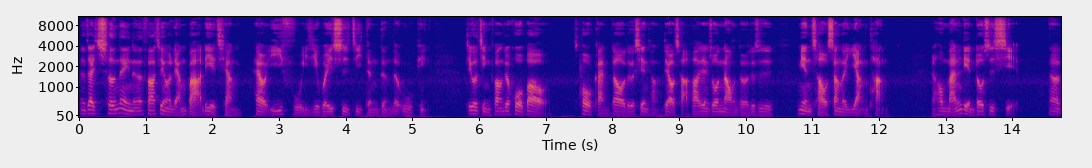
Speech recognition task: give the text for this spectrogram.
那在车内呢，发现有两把猎枪，还有衣服以及威士忌等等的物品。结果警方就获报后赶到这个现场调查，发现说脑德就是面朝上的仰躺，然后满脸都是血。那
